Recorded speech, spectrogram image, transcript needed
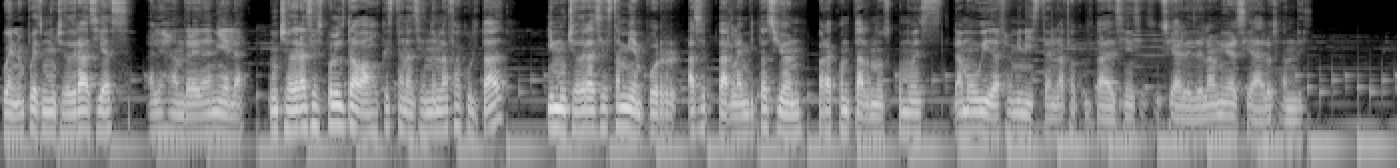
Bueno, pues muchas gracias Alejandra y Daniela. Muchas gracias por el trabajo que están haciendo en la facultad y muchas gracias también por aceptar la invitación para contarnos cómo es la movida feminista en la Facultad de Ciencias Sociales de la Universidad de los Andes.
